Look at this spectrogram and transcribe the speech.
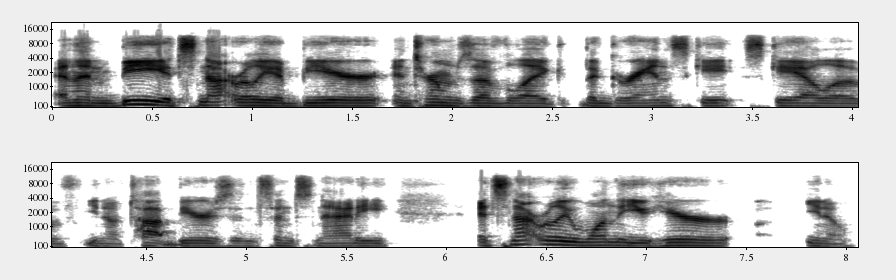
and then B, it's not really a beer in terms of like the grand scale of you know top beers in Cincinnati. It's not really one that you hear you know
